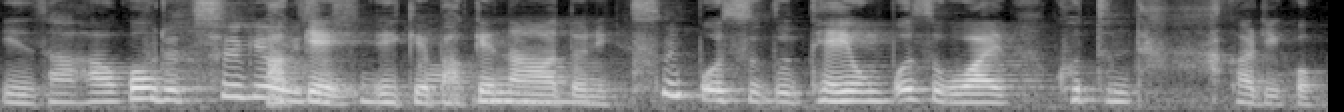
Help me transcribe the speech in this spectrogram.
인사하고 그래 7개월 밖에 있었으니까. 이렇게 밖에 음. 나왔더니 큰 버스도 대형 버스가 와 겉은 다 가리고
